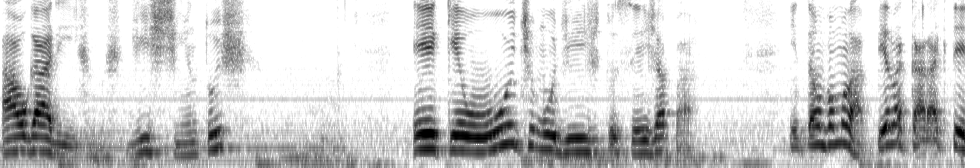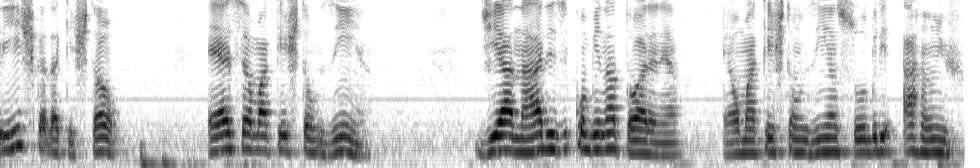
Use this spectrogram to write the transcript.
algarismos distintos e que o último dígito seja par. Então vamos lá, pela característica da questão, essa é uma questãozinha de análise combinatória, né? É uma questãozinha sobre arranjo.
